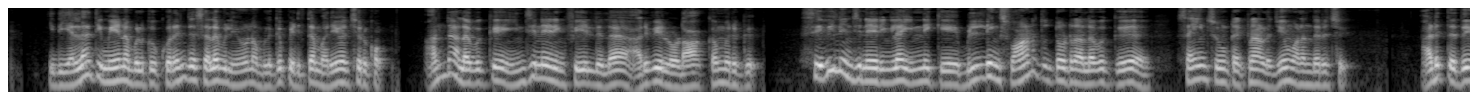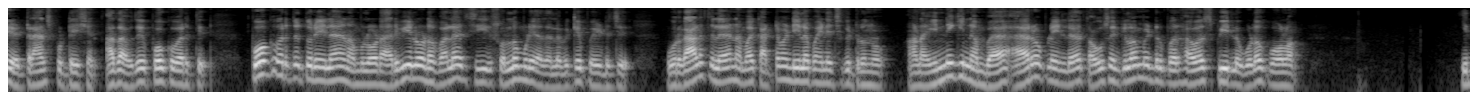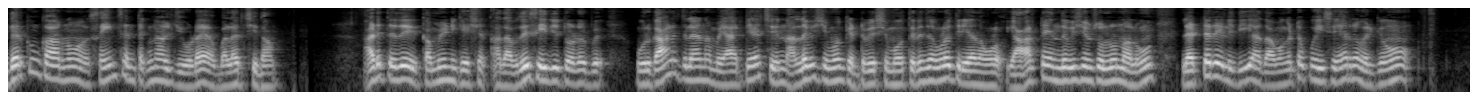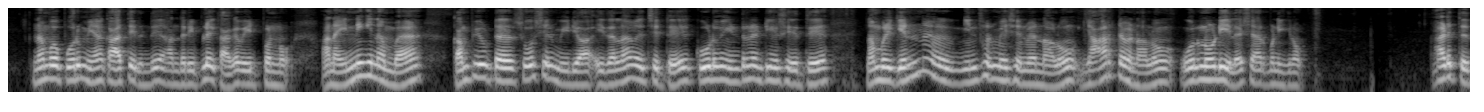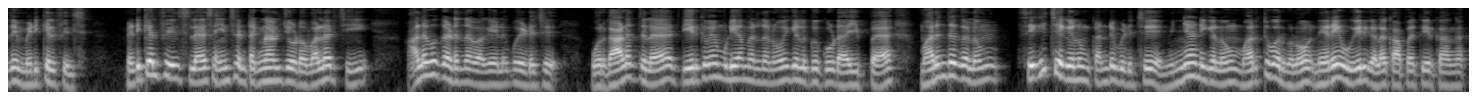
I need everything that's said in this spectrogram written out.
இது எல்லாத்தையுமே நம்மளுக்கு குறைந்த செலவுலையும் நம்மளுக்கு பிடித்த மாதிரியும் வச்சுருக்கோம். அந்த அளவுக்கு இன்ஜினியரிங் ஃபீல்டில் அறிவியலோட ஆக்கம் இருக்குது சிவில் இன்ஜினியரிங்கில் இன்றைக்கி பில்டிங்ஸ் வானத்தை தொடுற அளவுக்கு சயின்ஸும் டெக்னாலஜியும் வளர்ந்துருச்சு. அடுத்தது டிரான்ஸ்போர்ட்டேஷன் அதாவது போக்குவரத்து. போக்குவரத்து துறையில் நம்மளோட அறிவியலோட வளர்ச்சி சொல்ல முடியாத அளவுக்கே போயிடுச்சு. ஒரு காலத்தில் நம்ம கட்ட வண்டியில் பயணிச்சுக்கிட்டு இருந்தோம். ஆனால் இன்றைக்கி நம்ம ஏரோப்ளைனில் தௌசண்ட் கிலோமீட்டர் பர் ஹவர் ஸ்பீடில் கூட போகலாம். இதற்கும் காரணம் சயின்ஸ் அண்ட் டெக்னாலஜியோட வளர்ச்சி தான். அடுத்தது கம்யூனிகேஷன் அதாவது செய்தி தொடர்பு. ஒரு காலத்தில் நம்ம யார்கிட்டயாச்சும் நல்ல விஷயமோ கெட்ட விஷயமோ தெரிஞ்சவங்களோ தெரியாதவங்களோ யார்கிட்ட எந்த விஷயம் சொல்லணும்னாலும் லெட்டர் எழுதி அது அவங்ககிட்ட போய் சேர்ற வரைக்கும் நம்ம பொறுமையாக காத்திருந்து அந்த ரிப்ளைக்காக வெயிட் பண்ணோம் ஆனால் இன்றைக்கி நம்ம கம்ப்யூட்டர் சோஷியல் மீடியா இதெல்லாம் வச்சுட்டு கூடவே இன்டர்நெட்டையும் சேர்த்து நம்மளுக்கு என்ன இன்ஃபர்மேஷன் வேணாலும் யார்கிட்ட வேணாலும் ஒரு நொடியில் ஷேர் பண்ணிக்கிறோம். அடுத்தது மெடிக்கல் ஃபீல்ட்ஸ் மெடிக்கல் ஃபீல்ட்ஸில் சயின்ஸ் அண்ட் டெக்னாலஜியோட வளர்ச்சி அளவு கடந்த வகையில் போயிடுச்சு. ஒரு காலத்தில் தீர்க்கவே முடியாமல் இருந்த நோய்களுக்கு கூட இப்போ மருந்துகளும் சிகிச்சைகளும் கண்டுபிடிச்சு விஞ்ஞானிகளும் மருத்துவர்களும் நிறைய உயிர்களை காப்பாற்றியிருக்காங்க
